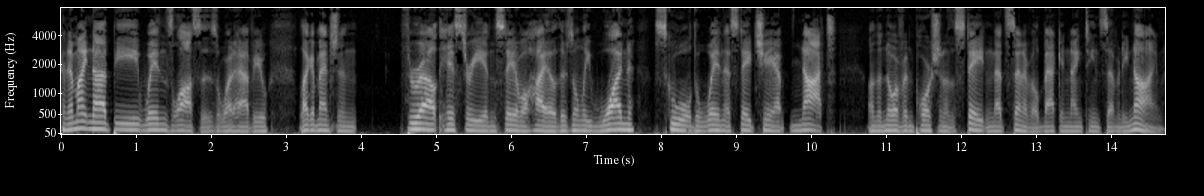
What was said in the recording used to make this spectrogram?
And it might not be wins, losses, or what have you. Like I mentioned, throughout history in the state of Ohio, there's only one school to win a state champ not on the northern portion of the state, and that's Centerville back in 1979.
